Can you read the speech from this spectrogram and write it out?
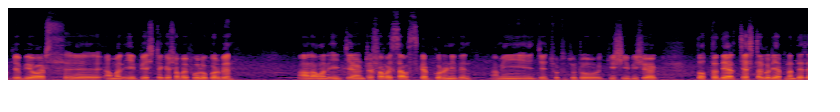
ওকে ভিওয়ার্স আমার এই পেজটাকে সবাই ফলো করবেন। আর আমার এই চ্যানেলটা সবাই সাবস্ক্রাইব করে নেবেন। আমি যে ছোট ছোট কৃষি বিষয়ক তথ্য দেওয়ার চেষ্টা করি আপনাদের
